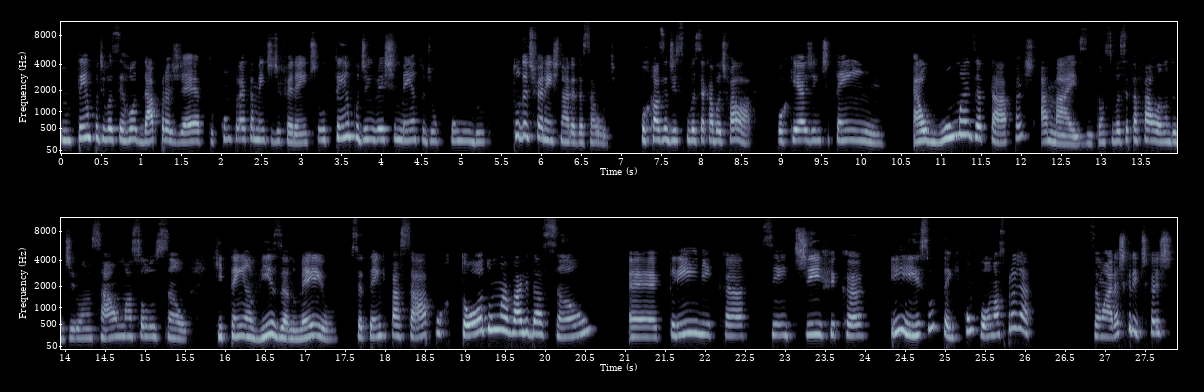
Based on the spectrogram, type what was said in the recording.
um tempo de você rodar projeto completamente diferente, o tempo de investimento de um fundo, tudo é diferente na área da saúde. Por causa disso que você acabou de falar. Porque a gente tem algumas etapas a mais. Então, se você está falando de lançar uma solução que tenha Visa no meio, você tem que passar por toda uma validação é, clínica, científica, e isso tem que compor o nosso projeto. São áreas críticas,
